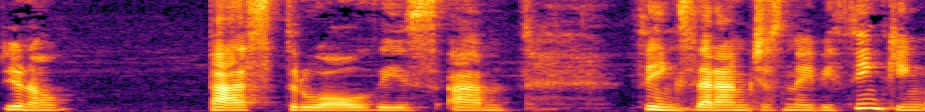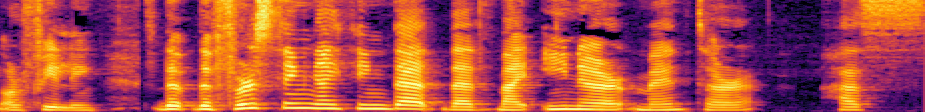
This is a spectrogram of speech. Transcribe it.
you know pass through all these um, things that I'm just maybe thinking or feeling. The, the first thing I think that that my inner mentor has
